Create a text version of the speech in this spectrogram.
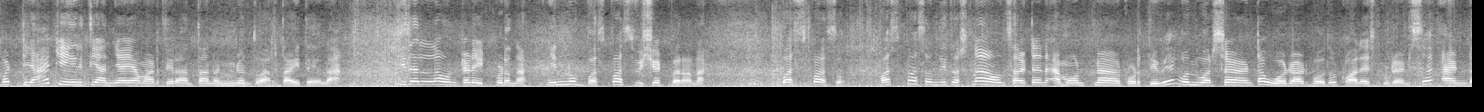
ಬಟ್ ಯಾಕೆ ಈ ರೀತಿ ಅನ್ಯಾಯ ಮಾಡ್ತೀರಾ ಅಂತ ನನಗಂತೂ ಅರ್ಥ ಆಯ್ತೇ ಇಲ್ಲ. ಇದೆಲ್ಲ ಒಂದು ಕಡೆ ಇಟ್ಬಿಡೋಣ. ಇನ್ನು ಬಸ್ ಪಾಸ್ ವಿಷಯಕ್ಕೆ ಬರೋಣ. ಬಸ್ ಪಾಸು ಬಸ್ ಕ್ಲಾಸ್ ಹೊಂದಿದ ತಕ್ಷಣ ಒಂದು ಸರ್ಟನ್ ಅಮೌಂಟ್ನ ಕೊಡ್ತೀವಿ. ಒಂದು ವರ್ಷ ಅಂತ ಓಡಾಡ್ಬೋದು college students and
